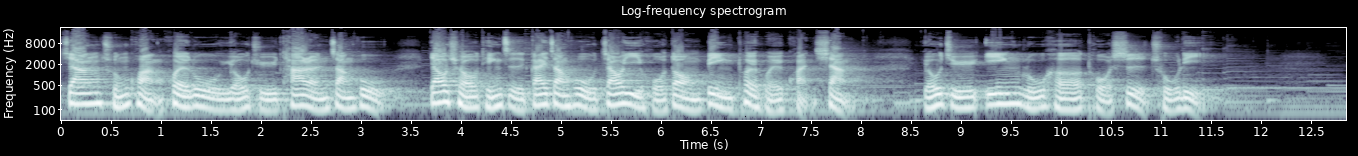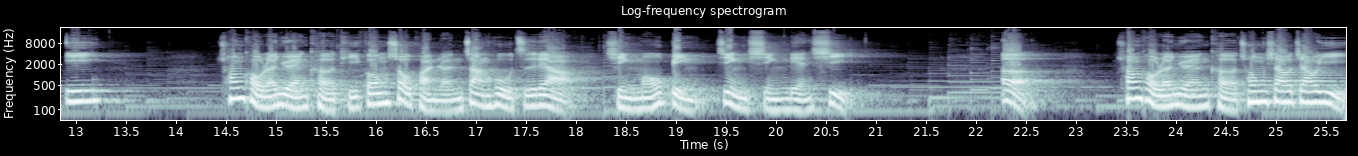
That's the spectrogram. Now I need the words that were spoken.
将存款汇入邮局他人账户，要求停止该账户交易活动并退回款项。邮局应如何妥适处理？一、窗口人员可提供受款人账户资料，请某丙进行联系。二、窗口人员可冲销交易，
